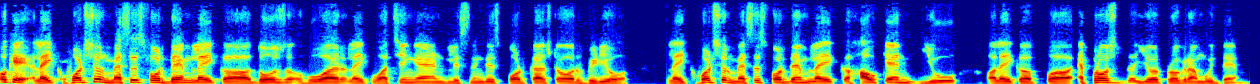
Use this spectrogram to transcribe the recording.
Okay. Like, what's your message for them? Like uh, those who are like watching and listening this podcast or video. Like, what's your message for them? Like, how can you or uh, like uh, approach the, your program with them?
